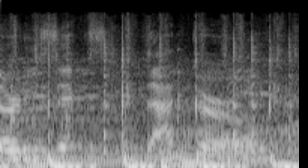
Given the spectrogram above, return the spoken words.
36, That Girl.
